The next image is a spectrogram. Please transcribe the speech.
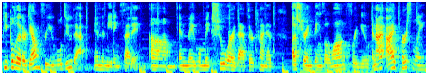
people that are down for you will do that in the meeting setting. Um, and they will make sure that they're kind of ushering things along for you. And I, I personally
